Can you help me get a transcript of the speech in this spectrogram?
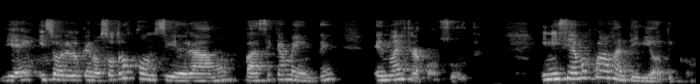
bien, y sobre lo que nosotros consideramos básicamente en nuestra consulta. Iniciamos con los antibióticos.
